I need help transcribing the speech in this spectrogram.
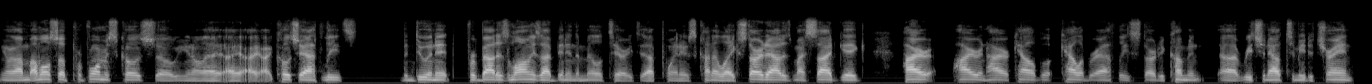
You know, I'm, I'm also a performance coach, so you know, I, I, I coach athletes. Been doing it for about as long as I've been in the military. To that point, it was kind of like started out as my side gig. Higher, higher and higher caliber caliber athletes started coming, uh, reaching out to me to train,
